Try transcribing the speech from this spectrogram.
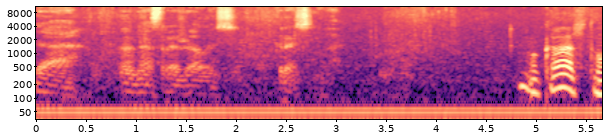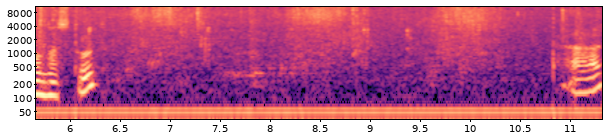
Да, она сражалась красиво. Ну-ка, что у нас тут? Так.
